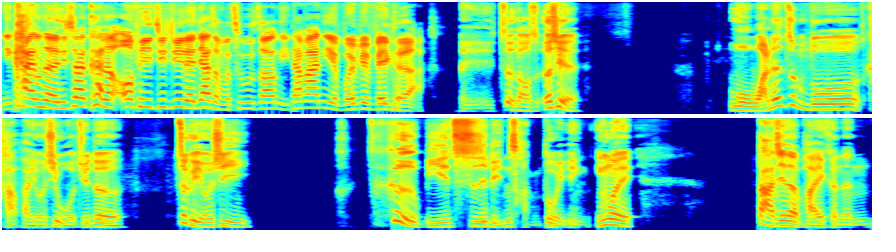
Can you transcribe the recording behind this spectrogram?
你看着，你虽然看了 OPGG 人家怎么出装，你他妈你也不会变 faker 啊。诶，这倒是，而且我玩了这么多卡牌游戏，我觉得这个游戏特别吃临场对应，因为大街的牌可能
